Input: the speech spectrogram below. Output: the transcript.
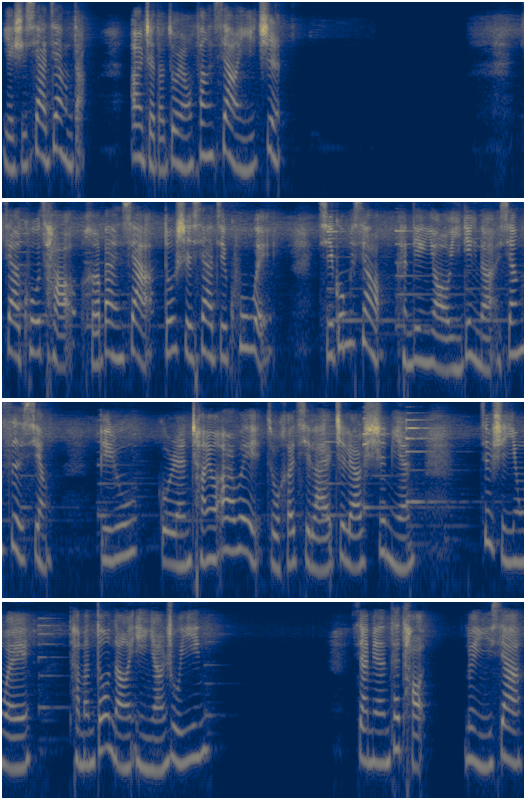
也是下降的，二者的作用方向一致。夏枯草和半夏都是夏季枯萎，其功效肯定有一定的相似性。比如古人常用二味组合起来治疗失眠，就是因为它们都能引阳入阴。下面再讨论一下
